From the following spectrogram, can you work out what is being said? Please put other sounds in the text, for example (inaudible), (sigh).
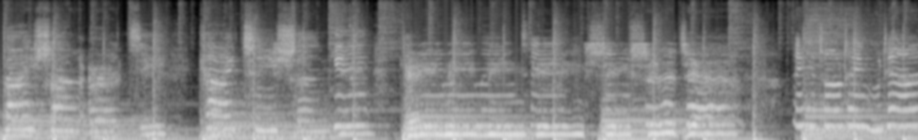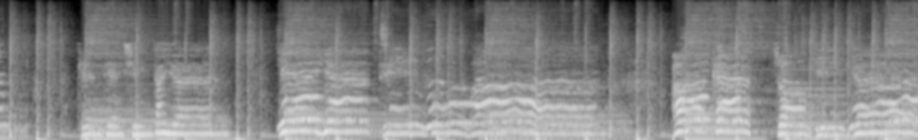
戴上耳机，开启声音，给你聆听新世界，一周听五天。天天新单元，夜夜听不完。Podcast 众议院。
